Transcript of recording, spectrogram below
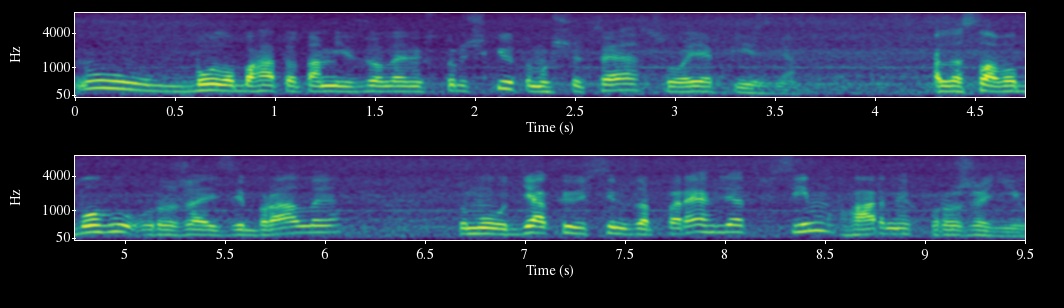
Ну, було багато там і зелених стручків, тому що це соя пізня. Але слава Богу, урожай зібрали. Тому дякую всім за перегляд, всім гарних врожаїв.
